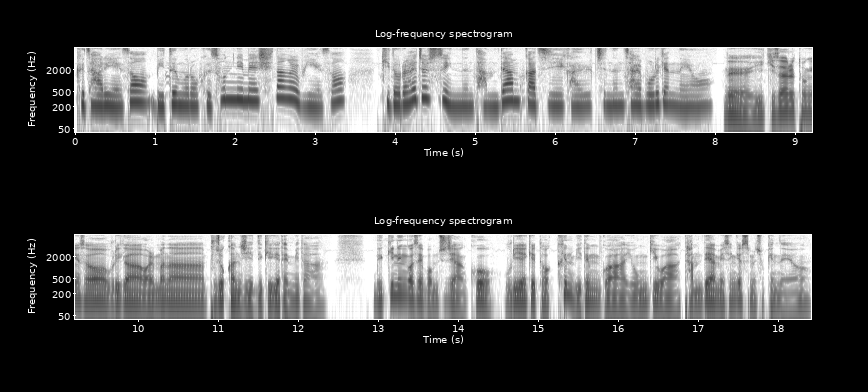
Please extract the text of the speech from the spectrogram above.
그 자리에서 믿음으로 그 손님의 신앙을 위해서 기도를 해줄 수 있는 담대함까지 갈지는 잘 모르겠네요. 네, 이 기사를 통해서 우리가 얼마나 부족한지 느끼게 됩니다. 느끼는 것에 멈추지 않고 우리에게 더 큰 믿음과 용기와 담대함이 생겼으면 좋겠네요.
